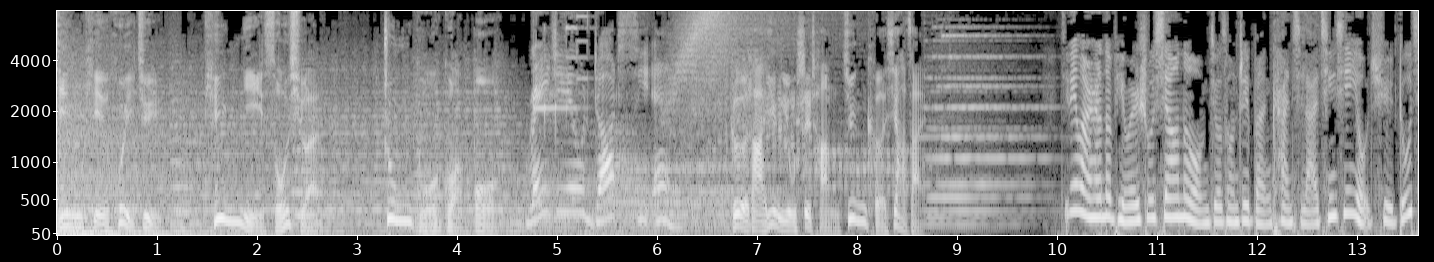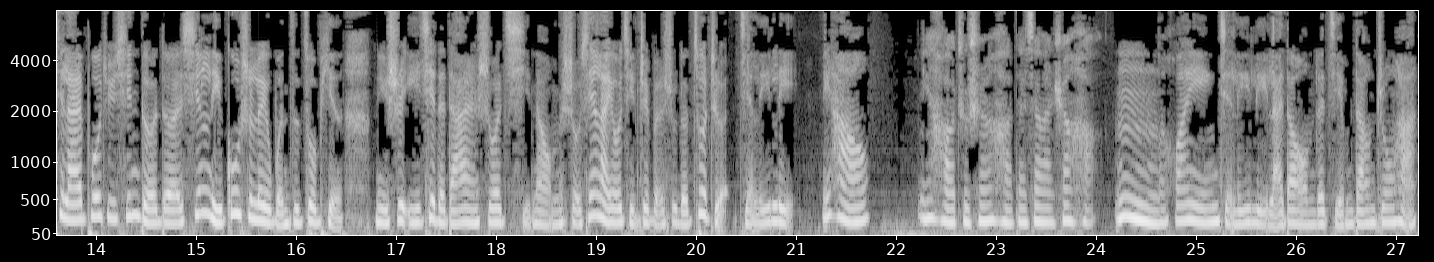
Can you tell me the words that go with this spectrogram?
精品汇聚，听你所选，中国广播。radio.dot.cn，。各大应用市场均可下载。今天晚上的品味书香呢，我们就从这本看起来清新有趣、读起来颇具心得的心理故事类文字作品《你是一切的答案》说起。那我们首先来有请这本书的作者简丽丽，你好。你好，主持人好，大家晚上好。嗯，欢迎简丽丽来到我们的节目当中哈。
